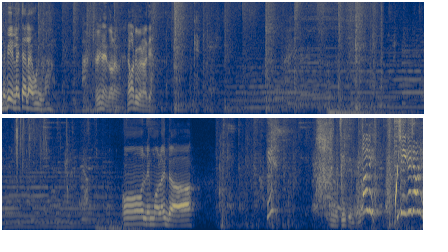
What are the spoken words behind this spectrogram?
လက်ဖေးလိုက်တက်လိုက်အောင်လေကွာဒိဋ္ဌိနိုင်သွားလိုက်မယ်နောက်မှတွေ့မယ်နော်ဆရာအော်လင်မော်လိုက်တာတာလီရေခဲကြောင်းနေ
